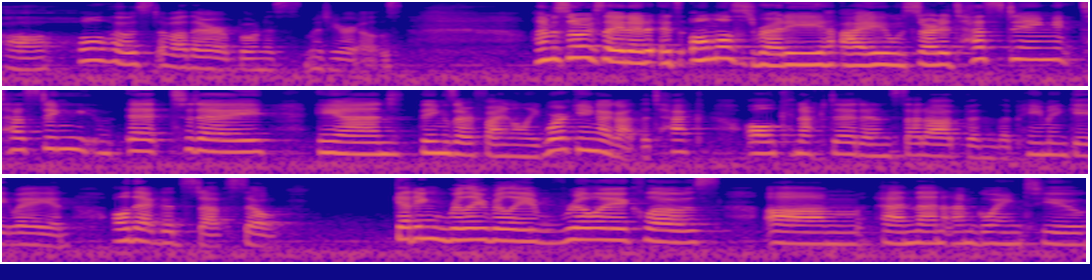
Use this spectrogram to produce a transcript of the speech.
a whole host of other bonus materials. I'm so excited. It's almost ready. I started testing, testing it today and things are finally working. I got the tech all connected and set up and the payment gateway and all that good stuff. So getting really, really, really close. Um, and then I'm going to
